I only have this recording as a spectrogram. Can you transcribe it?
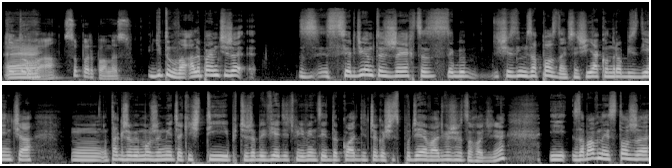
E. gituwa, super pomysł. Gituwa, ale powiem ci, że z- stwierdziłem też, że ja chcę z, jakby się z nim zapoznać, w sensie jak on robi zdjęcia, mm, tak żeby może mieć jakiś tip, czy żeby wiedzieć mniej więcej dokładnie czego się spodziewać, wiesz o co chodzi, nie? I zabawne jest to, że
